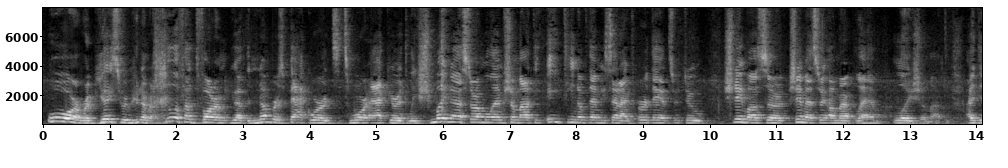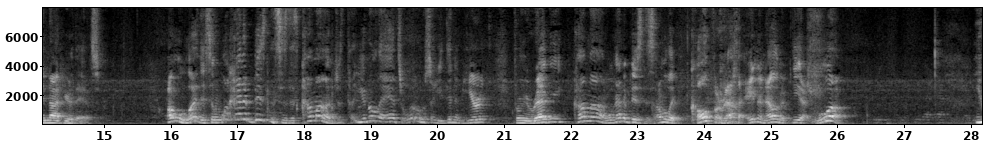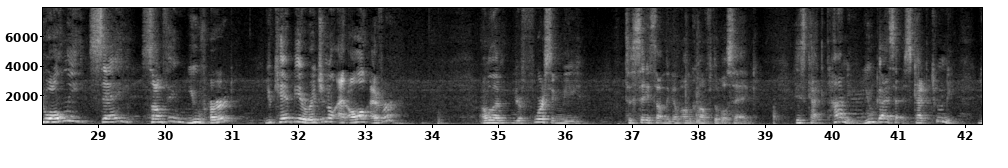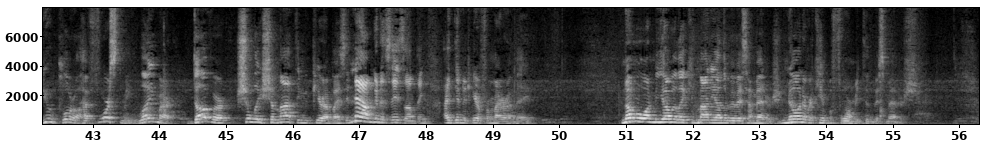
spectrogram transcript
Or Rabbi Yisrael, Rabbi Chilaf you have the numbers backwards. It's more accurately. Shmeina Asar Amalem Shamati. Eighteen of them, he said, I've heard the answer to. Shem Asar Amar Lehem Loy Shamati. I did not hear the answer. Amulai, they said, what kind of business is this? Come on, just tell, you know the answer. What, so you didn't hear it from your Rebbe? Come on, what kind of business? Amulai, Kol Farecha Ein An Elam. You only say something you've heard. You can't be original at all, ever. Well, then you're forcing me to say something I'm uncomfortable saying. His kaktani, you guys, his kaktuni, you plural, have forced me. Laimar, davar, shulei shamati mipir I say, now I'm going to say something I didn't hear from my rabbi. Number one, miyama lekidmani other beves No one ever came before me to the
